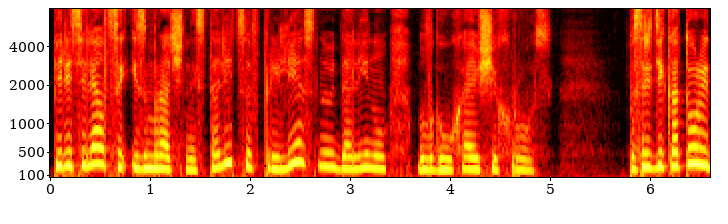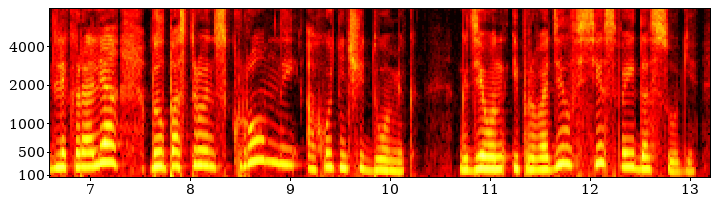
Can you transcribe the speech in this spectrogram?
переселялся из мрачной столицы в прелестную долину благоухающих роз, посреди которой для короля был построен скромный охотничий домик, где он и проводил все свои досуги –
